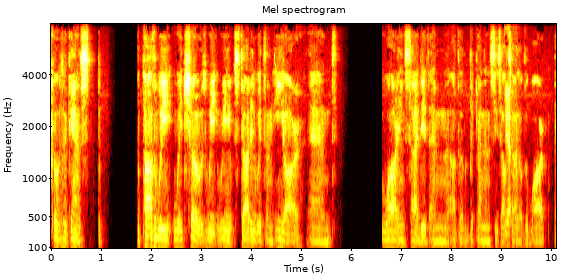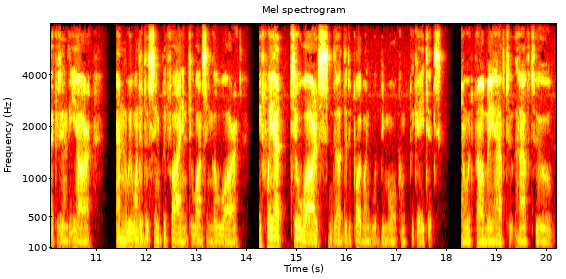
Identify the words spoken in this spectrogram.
goes against the, the path we, we chose. We we started with an ER and war inside it and other dependencies outside yep. of the war packaged in the ER, and we wanted to simplify into one single war. If we had two wars, the, the deployment would be more complicated and would probably have to have to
